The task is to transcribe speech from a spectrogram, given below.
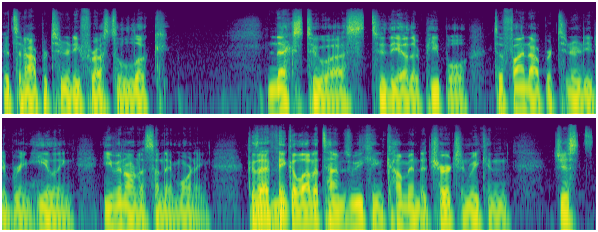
It's an opportunity for us to look next to us to the other people to find opportunity to bring healing even on a Sunday morning. Because I think a lot of times we can come into church and we can just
